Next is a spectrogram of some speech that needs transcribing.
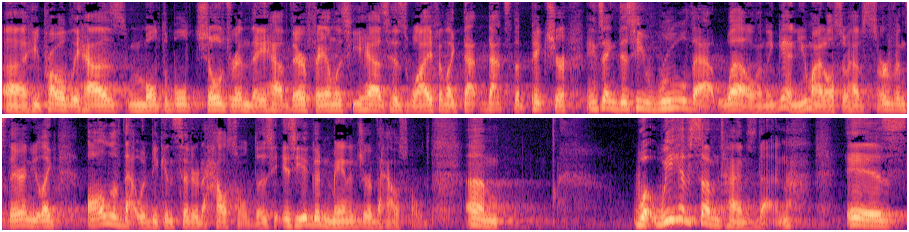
Uh, he probably has multiple children. They have their families. He has his wife, and like that, that's the picture. And he's saying, does he rule that well? And again, you might also have servants there, and you like all of that would be considered a household. Does is he a good manager of the household? Um, what we have sometimes done is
